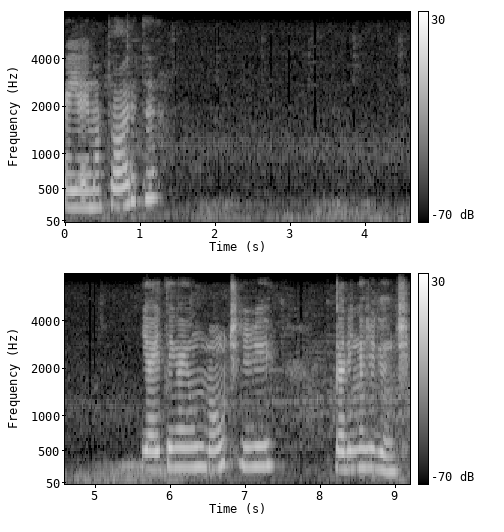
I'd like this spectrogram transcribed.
Aí é uma porta. E aí tem aí um monte de galinha gigante.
